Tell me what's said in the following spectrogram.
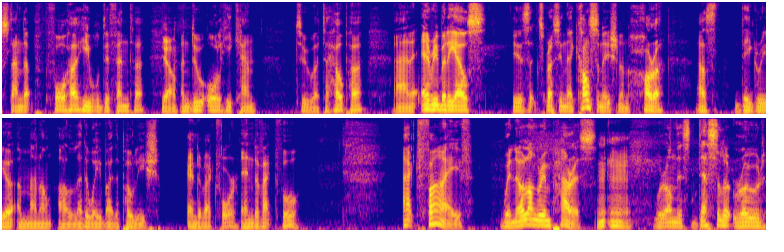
stand up for her, he will defend her, yeah. and do all he can to uh, to help her. And everybody else is expressing their consternation and horror as Desgrieux and Manon are led away by the police. End of Act Four. End of Act 4. Act 5, we're no longer in Paris. We're on this desolate road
